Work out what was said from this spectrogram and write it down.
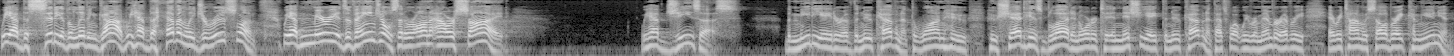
We have the city of the living God. We have the heavenly Jerusalem. We have myriads of angels that are on our side. We have Jesus the mediator of the new covenant, the one who, who shed his blood in order to initiate the new covenant. That's what we remember every, every time we celebrate communion.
